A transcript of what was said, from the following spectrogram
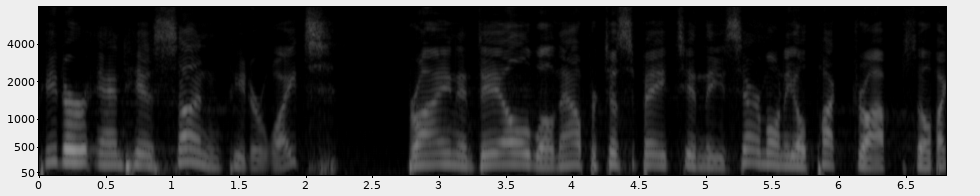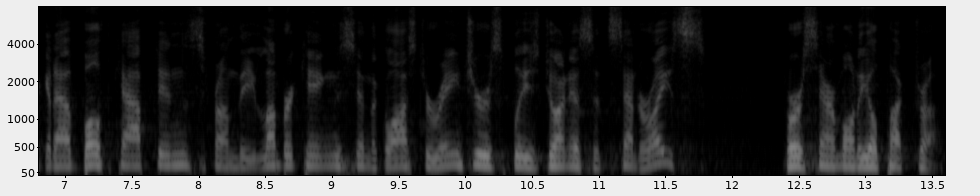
Peter and his son, Peter White, Brian and Dale will now participate in the ceremonial puck drop. So if I could have both captains from the Lumber Kings and the Gloucester Rangers please join us at center ice for a ceremonial puck drop.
